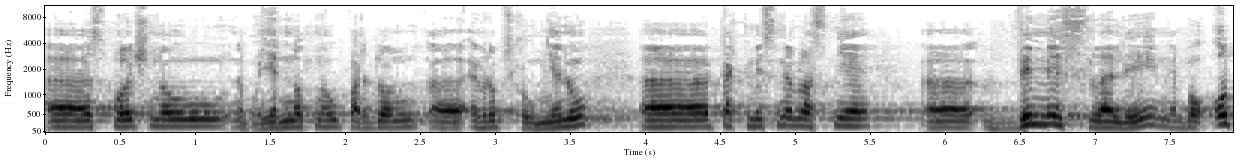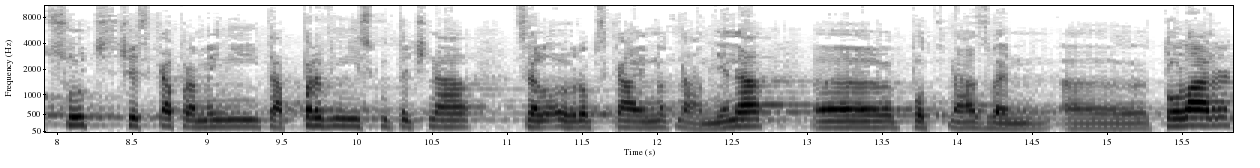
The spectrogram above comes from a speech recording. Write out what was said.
eh, společnou, nebo jednotnou, pardon, eh, evropskou měnu, eh, tak my jsme vlastně vymysleli, nebo odsud z Česka pramení ta první skutečná celoevropská jednotná měna pod názvem Tolar,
